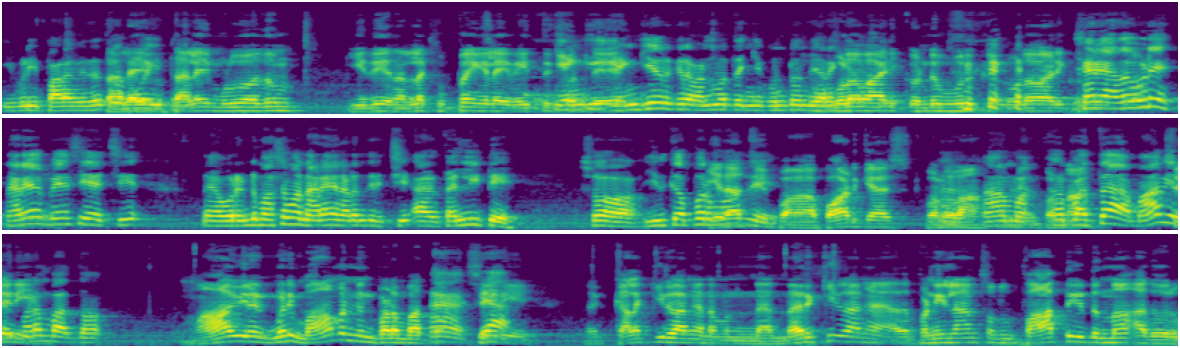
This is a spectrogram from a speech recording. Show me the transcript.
இப்படி பல விதத்துல தலை முழுவதும் இது நல்ல குப்பைகளை கொண்டு எங்கேயோ இருக்கிற வன்மத்தை இங்க கொண்டு வந்து இறக்கி உளவாடி கொண்டு ஊருக்கு உளவாடி சரி அதை விடு. நிறைய பேசியாச்சு. ஒரு ரெண்டு மாசமா நிறைய நடந்துருச்சு. அதை தள்ளிட்டு. சோ இதுக்கப்புறமா பாட்காஸ்ட் பண்ணலாம். ஆமா. பார்த்தா மாவீரன். படம் பார்த்தோம். மாவீரனுக்கு முன்னாடி மாமன்னன் படம் பார்த்தேன். சரி. கலக்கிடுவாங்க நம்ம நறுக்கிடுவாங்க. அதை பண்ணிடலாம்னு சொல்லி பாத்துக்கிட்டு இருந்தோம். அது ஒரு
